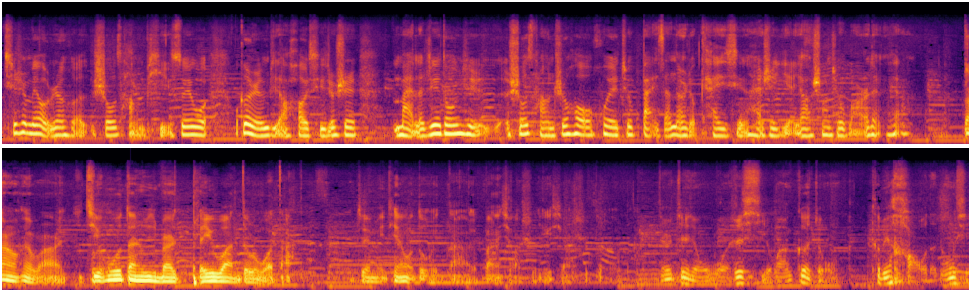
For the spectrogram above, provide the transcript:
其实没有任何收藏癖，所以我个人比较好奇，就是买了这些东西收藏之后会就摆在那儿就开心，还是也要上去玩两下？当然会玩，几乎弹珠里边 play one 都是我打的。对，每天我都会打个半个小时、一个小时左右。就是这种，我是喜欢各种特别好的东西。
